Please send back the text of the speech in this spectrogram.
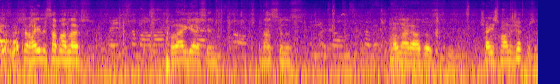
Arkadaşlar hayırlı sabahlar. Hayırlı sabahlar. Kolay gelsin. Nasılsınız? Allah razı olsun. Çay ısmarlayacak mısın?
